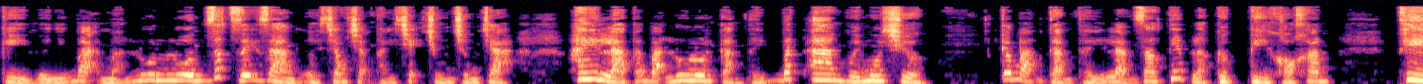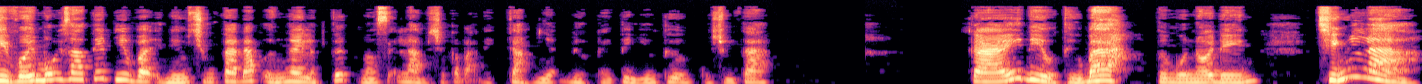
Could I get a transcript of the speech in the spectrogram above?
kỷ, với những bạn mà luôn luôn rất dễ dàng ở trong trạng thái chạy trốn chống trả, hay là các bạn luôn luôn cảm thấy bất an với môi trường các bạn cảm thấy là giao tiếp là cực kỳ khó khăn. Thì với mỗi giao tiếp như vậy, nếu chúng ta đáp ứng ngay lập tức, nó sẽ làm cho các bạn cảm nhận được cái tình yêu thương của chúng ta. Cái điều thứ ba tôi muốn nói đến chính là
